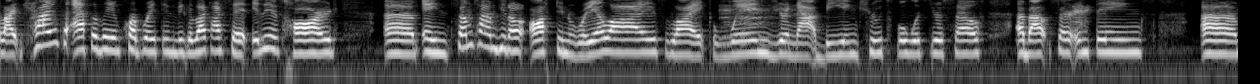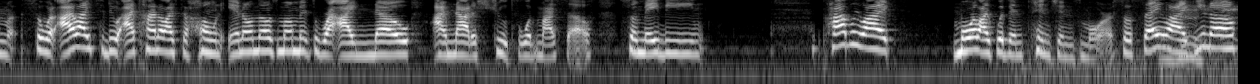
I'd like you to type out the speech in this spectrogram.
like trying to actively incorporate this because like I said, it is hard um, and sometimes you don't often realize like when you're not being truthful with yourself about certain things. Um, so what I like to do, I kind of like to hone in on those moments where I know I'm not as truthful with myself. So maybe probably like more like with intentions more. So say like, mm-hmm. you know,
